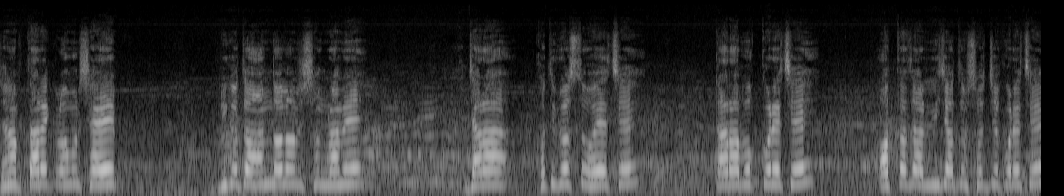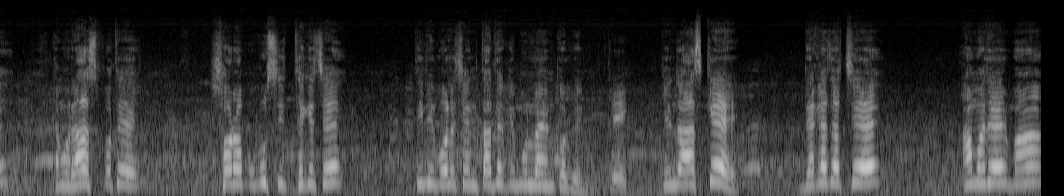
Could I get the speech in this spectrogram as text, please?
জনাব তারেক রহমান সাহেব বিগত আন্দোলন সংগ্রামে যারা ক্ষতিগ্রস্ত হয়েছে কারাভোগ করেছে অত্যাচার নির্যাতন সহ্য করেছে এবং রাজপথে সরব উপস্থিত থেকেছে। তিনি বলেছেন তাদেরকে মূল্যায়ন করবেন। ঠিক। কিন্তু আজকে দেখা যাচ্ছে আমাদের মা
